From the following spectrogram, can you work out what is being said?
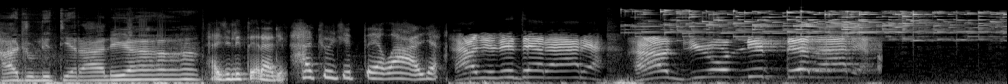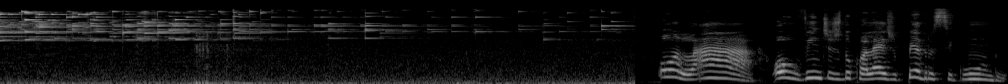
Rádio Literária. Rádio Literária. Rádio Literária. Rádio Literária. Rádio Literária. Olá, ouvintes do Colégio Pedro II.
